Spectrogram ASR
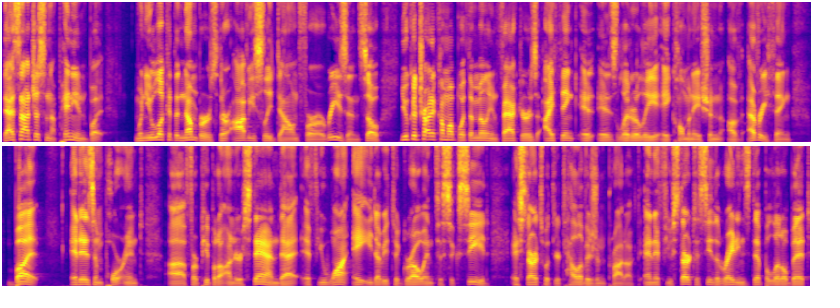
that's not just an opinion, but when you look at the numbers, they're obviously down for a reason. So you could try to come up with a million factors. I think it is literally a culmination of everything. But it is important uh, for people to understand that if you want AEW to grow and to succeed, it starts with your television product. And if you start to see the ratings dip a little bit,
